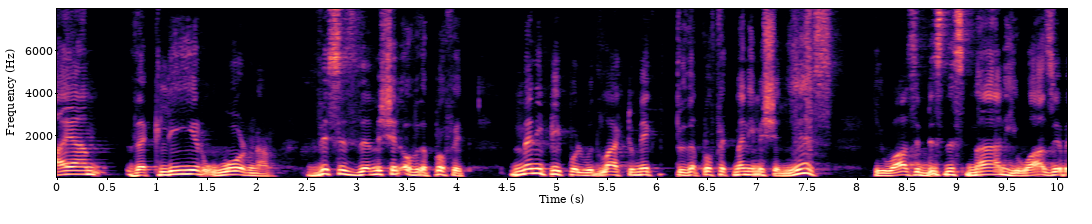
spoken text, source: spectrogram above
I am the clear warner. This is the mission of the Prophet. Many people would like to make to the Prophet many missions. Yes, he was a businessman, he was a,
